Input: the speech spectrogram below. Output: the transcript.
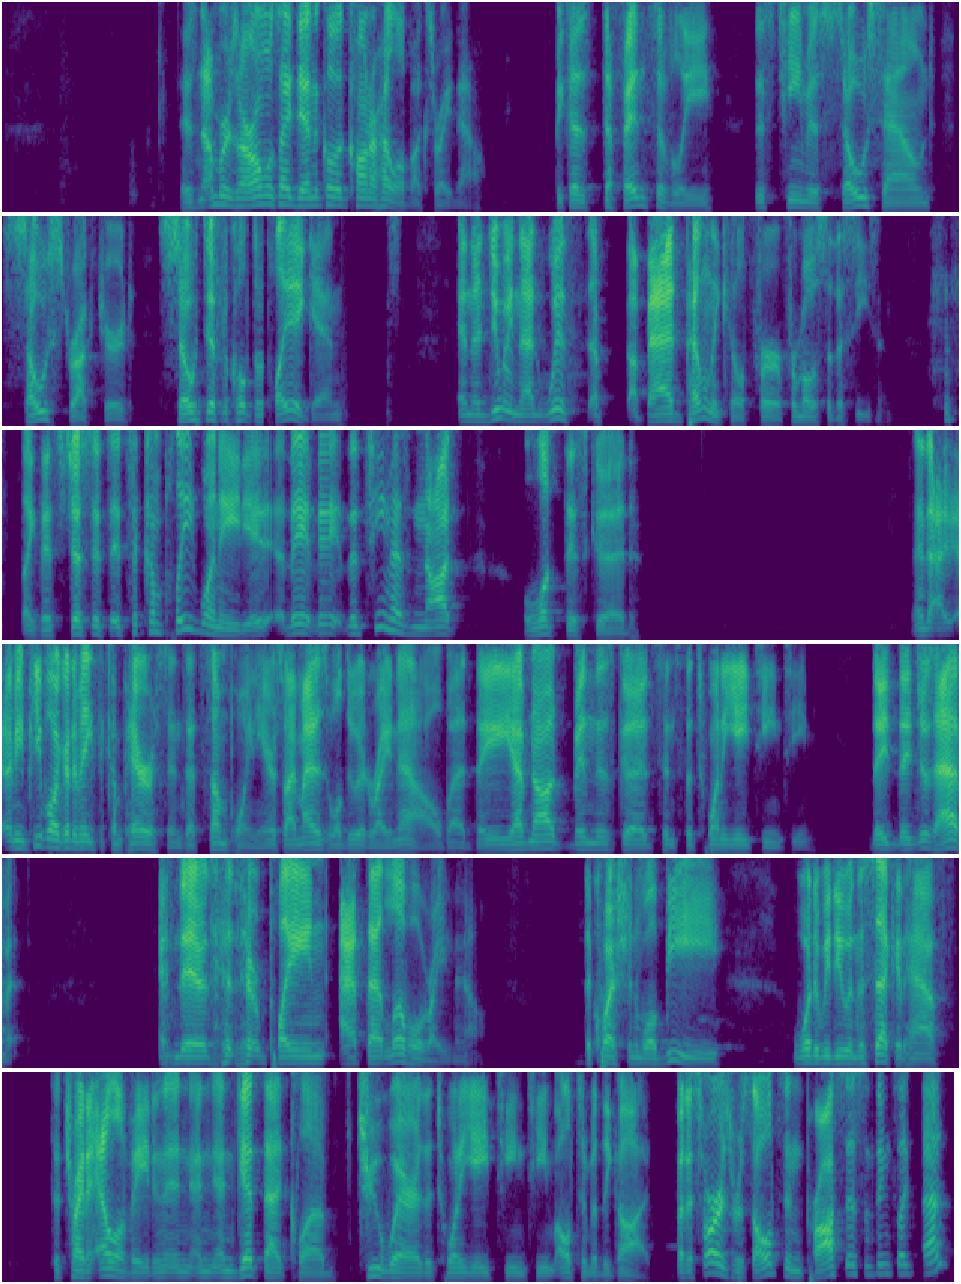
His numbers are almost identical to Connor Hellebuyck's right now, because defensively, this team is so sound, so structured, so difficult to play against, and they're doing that with a, a bad penalty kill for for most of the season. like it's just it's it's a complete 180. They, they the team has not looked this good and I, I, mean, people are going to make the comparisons at some point here, so I might as well do it right now. But they have not been this good since the 2018 team. They they just haven't, and they're they're playing at that level right now. The question will be, what do we do in the second half to try to elevate and and and get that club to where the 2018 team ultimately got? But as far as results and process and things like that,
